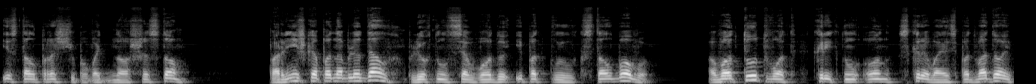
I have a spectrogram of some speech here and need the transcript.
и стал прощупывать дно шестом. Парнишка понаблюдал, плюхнулся в воду и подплыл к Столбову. «Вот тут вот!» — крикнул он, скрываясь под водой.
